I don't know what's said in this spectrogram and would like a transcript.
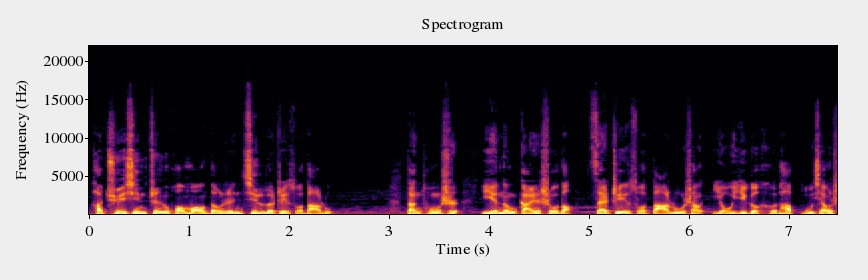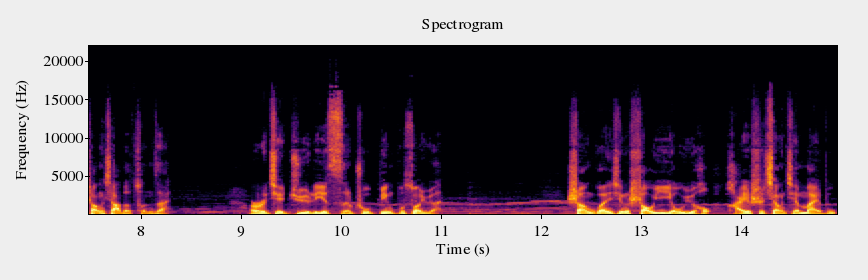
他确信镇荒王等人进了这所大陆，但同时也能感受到在这所大陆上有一个和他不相上下的存在。而且距离此处并不算远。上官行稍一犹豫后，还是向前迈步，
